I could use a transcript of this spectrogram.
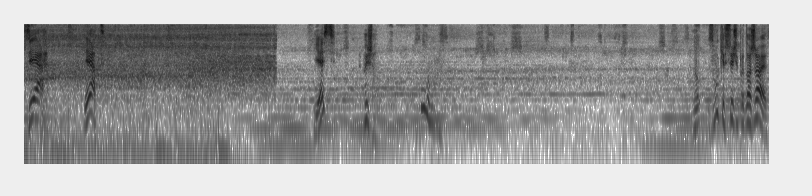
Где? Нет! Есть? Выжил. Ну, звуки все еще продолжают.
